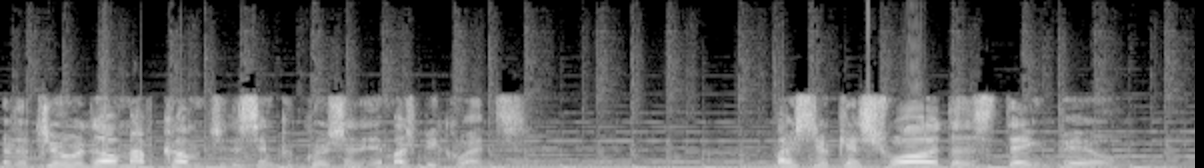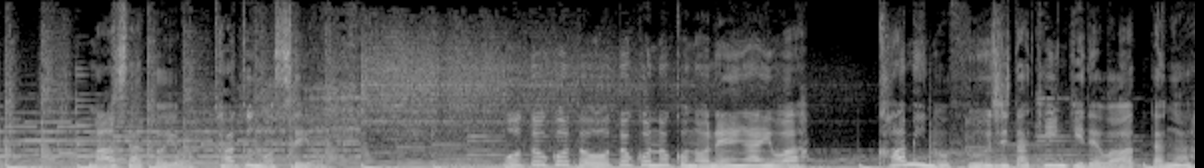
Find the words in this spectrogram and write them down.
if the two of them have come to the same conclusion, it must be correct. I still can't swallow this dang pill. マサトよ覚悟せよ男と男の子の恋愛は神の封じた禁忌ではあったが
